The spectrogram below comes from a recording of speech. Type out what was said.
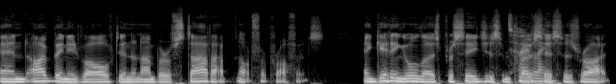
And I've been involved in a number of startup not for profits and getting all those procedures and totally. processes right,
